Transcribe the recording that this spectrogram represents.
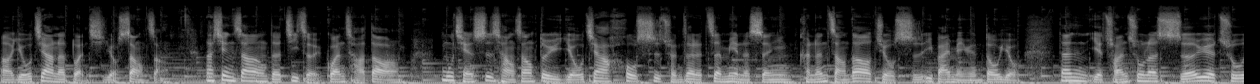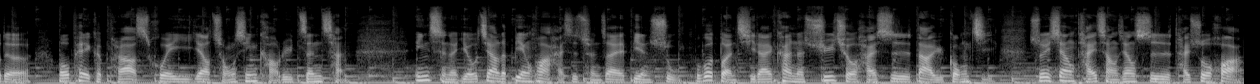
啊油价呢短期有上涨。那线上的记者也观察到，目前市场上对于油价后市存在的正面的声音，可能涨到九十一百美元都有，但也传出呢十二月初的 OPEC Plus 会议要重新考虑增产。因此呢，油价的变化还是存在变数。不过短期来看呢，需求还是大于供给，所以像台厂像是台塑化，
